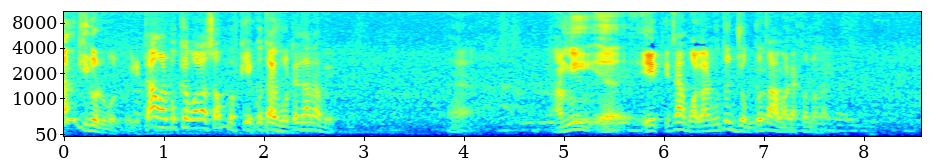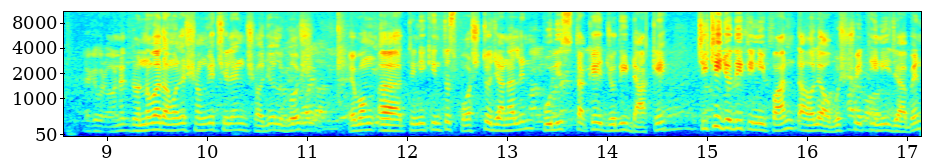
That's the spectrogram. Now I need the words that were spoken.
আমি কী করে বলব? এটা আমার পক্ষে বলা সম্ভব। কে কোথায় ভোটে দাঁড়াবে? হ্যাঁ। আমি এটা বলার মতো যোগ্যতা আমার এখনও হয়। একেবারে। অনেক ধন্যবাদ। আমাদের সঙ্গে ছিলেন সজল ঘোষ এবং তিনি কিন্তু স্পষ্ট জানালেন, পুলিশ তাকে যদি ডাকে, চিঠি যদি তিনি পান, তাহলে অবশ্যই তিনি যাবেন।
